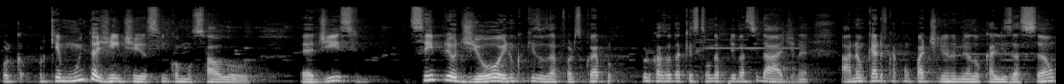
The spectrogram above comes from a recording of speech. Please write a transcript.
por- porque muita gente, assim como o Saulo é, disse, sempre odiou e nunca quis usar Foursquare por, por causa da questão da privacidade, né? Ah, não quero ficar compartilhando minha localização,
